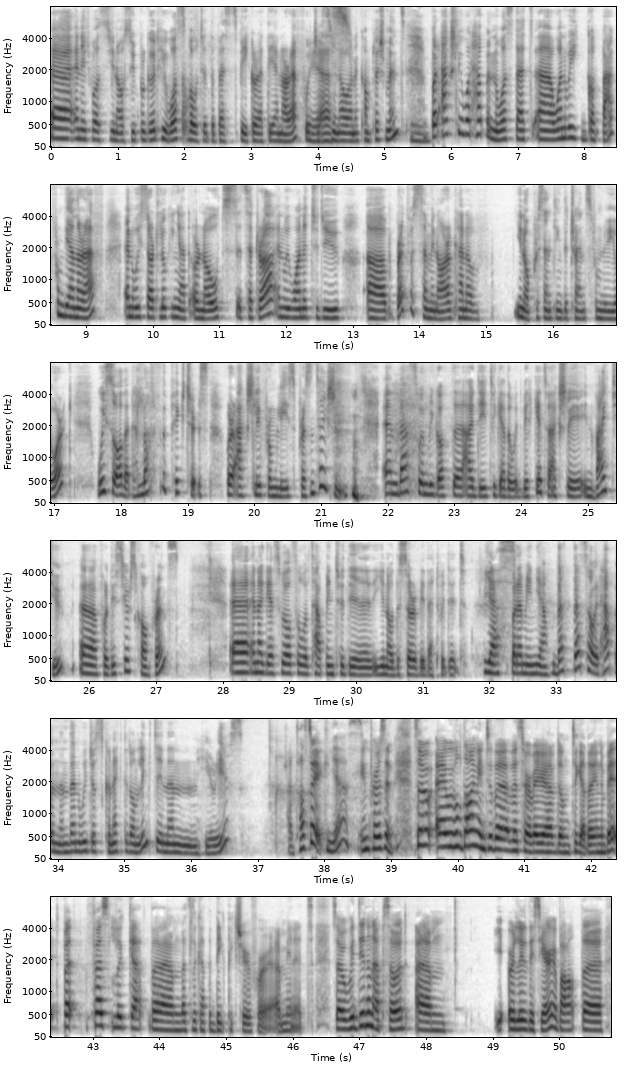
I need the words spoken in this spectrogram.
uh, and it was, you know, super good. He was voted the best speaker at the NRF, which Yes. is, you know, an accomplishment. But actually, what happened was that uh, when we got back from the NRF and we start looking at our notes, etc., and we wanted to do a breakfast seminar, kind of you know, presenting the trends from New York, we saw that a lot of the pictures were actually from Lee's presentation. and that's when we got the idea together with Virke to actually invite you uh, for this year's conference. Uh, and I guess we also will tap into the, you know, the survey that we did. yes. But I mean, yeah, that, that's how it happened. And then we just connected on LinkedIn, and here he is. Fantastic. Yes. In person. So uh, we will dive into the, the survey we have done together in a bit. But first, look at the um, let's look at the big picture for a minute. So we did an episode um, earlier this year about the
